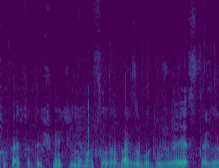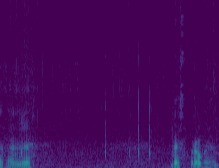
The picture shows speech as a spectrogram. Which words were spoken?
Szukać to tych śmieci nie ma co za bardzo, bo dużo jest tego, także bez problemu.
